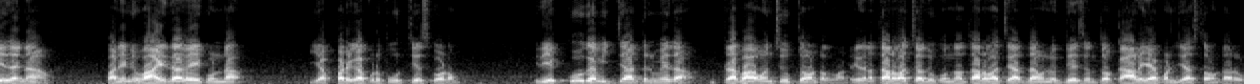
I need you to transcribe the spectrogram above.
ఏదైనా పనిని వాయిదా వేయకుండా ఎప్పటికప్పుడు పూర్తి చేసుకోవడం ఇది ఎక్కువగా విద్యార్థుల మీద ప్రభావం చూపుతూ ఉంటుంది అన్నమాట. ఏదైనా తర్వాత చదువుకుందాం తర్వాత చేద్దామనే ఉద్దేశంతో కాలయాపన చేస్తూ ఉంటారు.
